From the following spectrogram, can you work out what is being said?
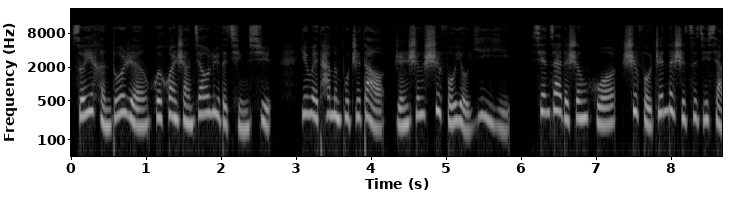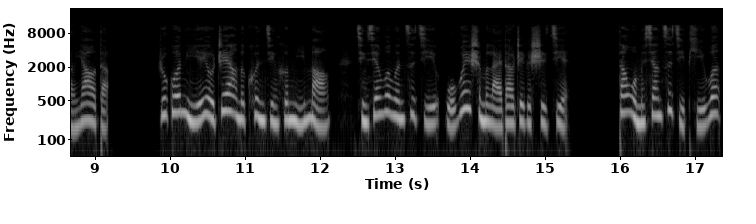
所以很多人会患上焦虑的情绪，因为他们不知道人生是否有意义，现在的生活是否真的是自己想要的。如果你也有这样的困境和迷茫，请先问问自己：我为什么来到这个世界？当我们向自己提问，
